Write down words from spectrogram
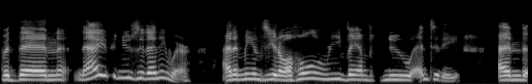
but then now you can use it anywhere, and it means you know a whole revamped new entity. And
